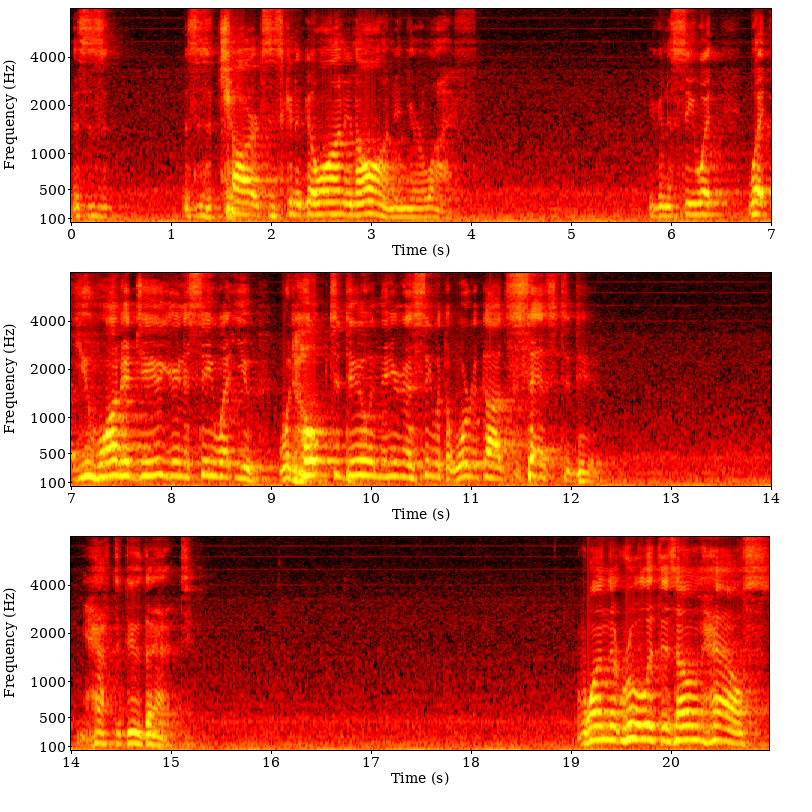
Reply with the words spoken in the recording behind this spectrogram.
This is, this is a charge that's going to go on and on in your life. You're going to see what, what you want to do, you're going to see what you would hope to do, and then you're going to see what the Word of God says to do. You have to do that. One that ruleth his own house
